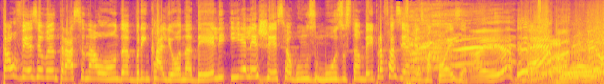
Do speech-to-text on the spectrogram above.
talvez eu entrasse na onda brincalhona dele e elegesse alguns musos também pra fazer a mesma coisa. Aê? Né? Agora tu ganhou.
